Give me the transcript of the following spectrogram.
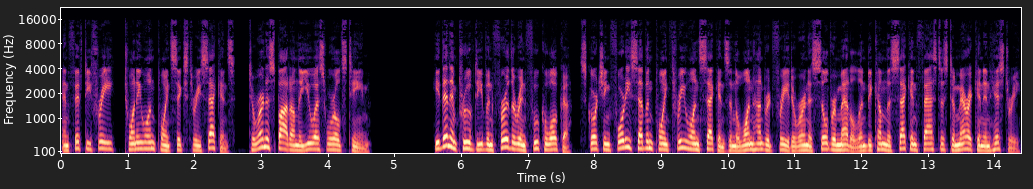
and 50 free, 21.63 seconds, to earn a spot on the U.S. Worlds team. He then improved even further in Fukuoka, scorching 47.31 seconds in the 100 free to earn a silver medal and become the second fastest American in history,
